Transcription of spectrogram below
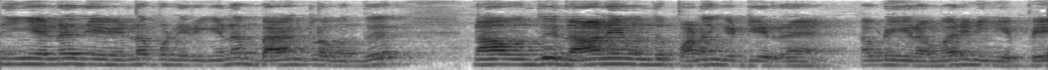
நீங்கள் என்ன நீங்கள் என்ன பண்ணிருக்கீங்கன்னா பேங்க்கில் வந்து நான் வந்து நானே வந்து பணம் கட்டிடுறேன் அப்படிங்கிற மாதிரி நீங்கள் பே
